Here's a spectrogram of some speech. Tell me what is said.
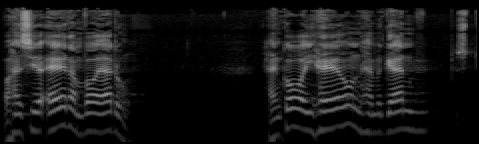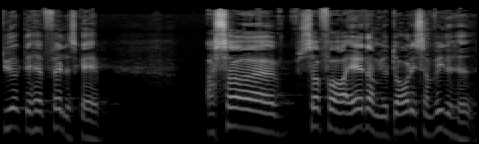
og han siger, Adam, hvor er du? Han går i haven, han vil gerne styrke det her fællesskab. Og så, så får Adam jo dårlig samvittighed.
